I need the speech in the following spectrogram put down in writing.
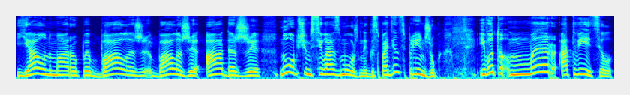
Яун-Марупы, Балажи, Балажи, Адажи, ну, в общем, всевозможные. Господин Спринджук. И вот мэр ответил,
